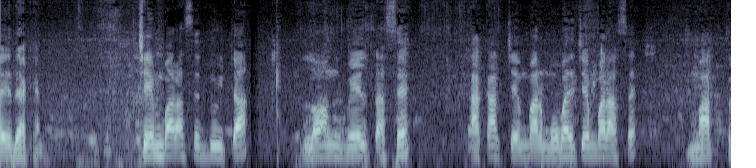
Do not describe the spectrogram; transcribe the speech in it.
এই দেখেন চেম্বার আছে দুইটা লং বেল্ট আছে টাকার চেম্বার মোবাইল চেম্বার আছে মাত্র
